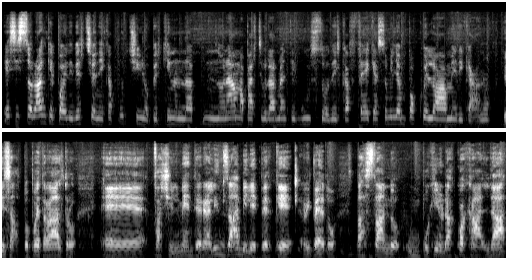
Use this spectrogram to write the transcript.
Esistono anche poi le versioni cappuccino per chi non, non ama particolarmente il gusto del caffè che assomiglia un po' a quello americano. Esatto, poi tra l'altro è facilmente realizzabile perché, ripeto, bastando un pochino d'acqua calda,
